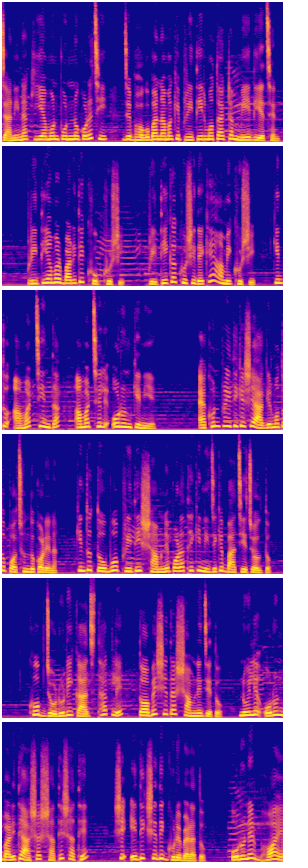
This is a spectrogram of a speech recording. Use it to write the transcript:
জানি না কি এমন পূর্ণ করেছি যে ভগবান আমাকে প্রীতির মতো একটা মেয়ে দিয়েছেন। প্রীতি আমার বাড়িতে খুব খুশি। প্রীতিকা খুশি দেখে আমি খুশি। কিন্তু আমার চিন্তা আমার ছেলে অরুণকে নিয়ে। এখন প্রীতিকে সে আগের মতো পছন্দ করে না। কিন্তু তবুও প্রীতির সামনে পড়া থেকে নিজেকে বাঁচিয়ে চলত। খুব জরুরি কাজ থাকলে তবে সে তার সামনে যেত। নইলে অরুণ বাড়িতে আসার সাথে সাথে সে এদিক সেদিক ঘুরে বেড়াত। অরুণের ভয়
